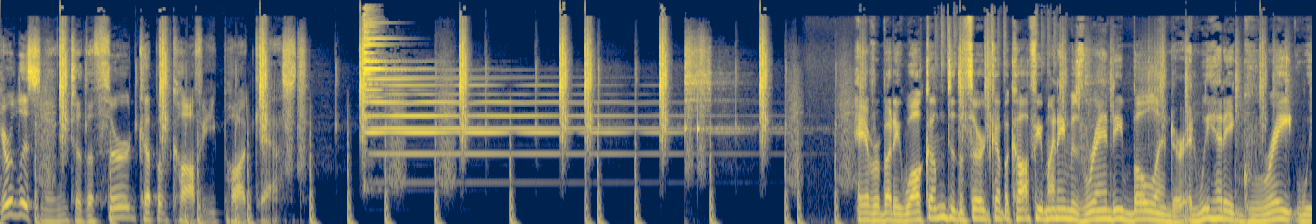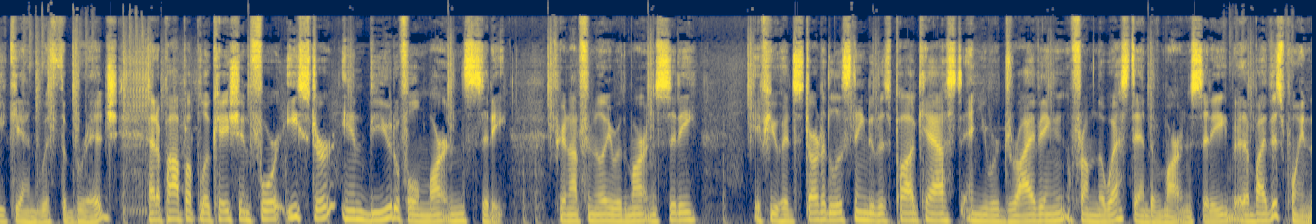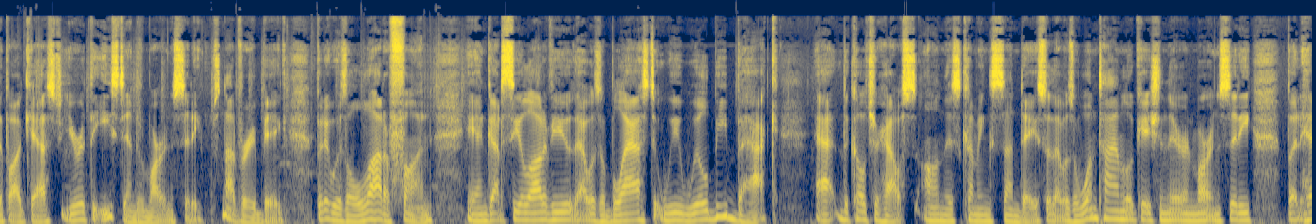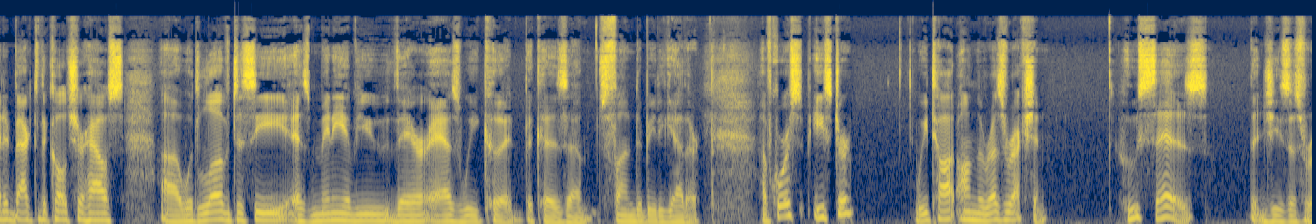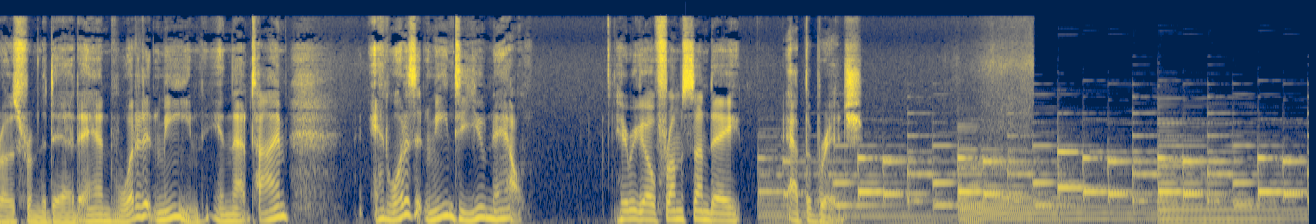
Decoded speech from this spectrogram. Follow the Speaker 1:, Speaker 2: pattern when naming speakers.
Speaker 1: You're listening to the Third Cup of Coffee podcast. Hey, everybody, welcome to the Third Cup of Coffee. My name is Randy Bolander, and we had a great weekend with the bridge at a pop up location for Easter in beautiful Martin City. If you're not familiar with Martin City, if you had started listening to this podcast and you were driving from the west end of Martin City, by this point in the podcast, you're at the east end of Martin City. It's not very big, but it was a lot of fun and got to see a lot of you. That was a blast. We will be back at the Culture House on this coming Sunday. So that was a one time location there in Martin City, but headed back to the Culture House. Uh, would love to see as many of you there as we could because uh, it's fun to be together. Of course, Easter, we taught on the resurrection. Who says that Jesus rose from the dead? And what did it mean in that time? And what does it mean to you now? Here we go from Sunday at the bridge.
